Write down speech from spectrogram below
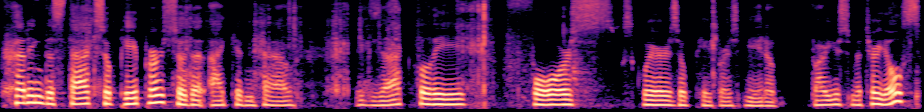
cutting the stacks of paper so that I can have exactly four squares of papers made of various materials.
